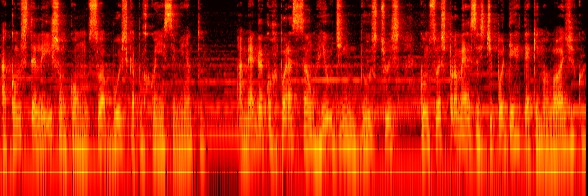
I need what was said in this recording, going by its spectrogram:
A Constellation, com sua busca por conhecimento, a mega corporação Hilde Industries, com suas promessas de poder tecnológico,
